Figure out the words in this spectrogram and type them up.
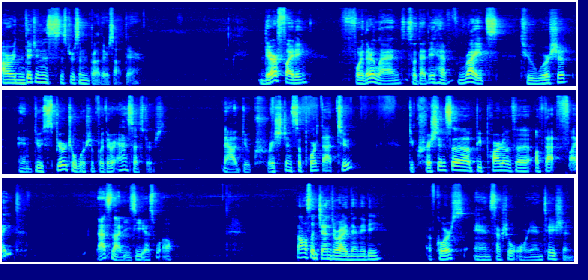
our indigenous sisters and brothers out there? They're fighting for their land so that they have rights to worship and do spiritual worship for their ancestors. Now, do Christians support that too? do Christians uh, be part of the of that fight? That's not easy as well. And also gender identity, of course, and sexual orientation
